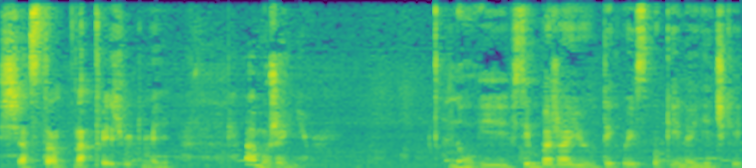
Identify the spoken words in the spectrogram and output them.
Щас там напишуть мені. А може й ні. Ну і всім бажаю тихої, спокійної нічки.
